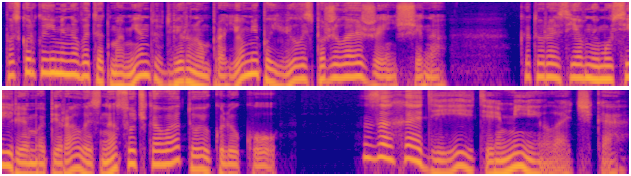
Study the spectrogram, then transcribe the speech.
поскольку именно в этот момент в дверном проеме появилась пожилая женщина, которая с явным усилием опиралась на сучковатую клюку. «Заходите, милочка!»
